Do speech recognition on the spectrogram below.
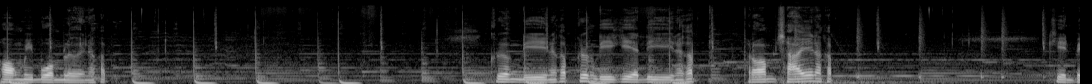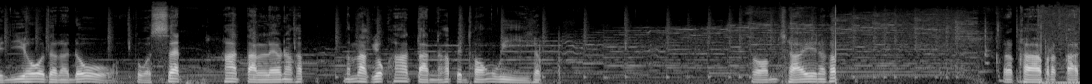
พองมีบวมเลยนะครับ เครื่องดีนะครับ เครื่องดีเกียร์ดีนะครับ พร้อมใช้นะครับ เขียนเป็นยี่ห้อ t อร์นาโดตัว Z 5 ตันแล้วนะครับ น้ำหนักยก 5 ตันนะครับ เป็นท้อง V ครับ พร้อมใช้นะครับ ราคาประกาศ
